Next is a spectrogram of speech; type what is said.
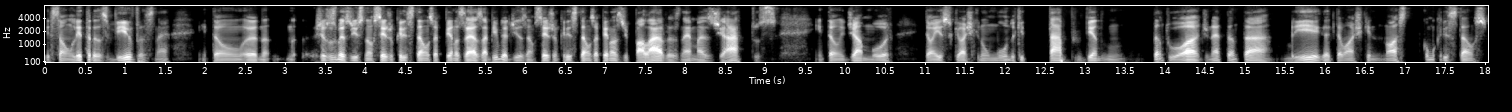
e são letras vivas, né? Então, Jesus mesmo disse: não sejam cristãos apenas, aliás, a Bíblia diz: não sejam cristãos apenas de palavras, né? Mas de atos, então, de amor. Então, é isso que eu acho que num mundo que está vivendo tanto ódio, né? Tanta briga, então, acho que nós, como cristãos,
